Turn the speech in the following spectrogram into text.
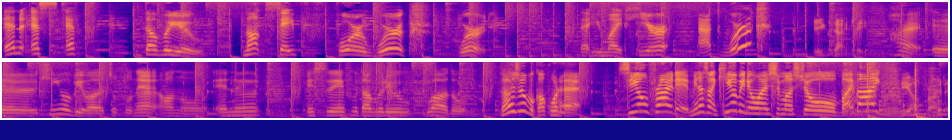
NSFW not safe for work word that you might hear at work Exactly. はい、えー金曜日はちょっとねあの NSFW ワード大丈夫かこれ See you on Friday 皆さん金曜日にお会いしましょうバイバイ See you on Friday.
